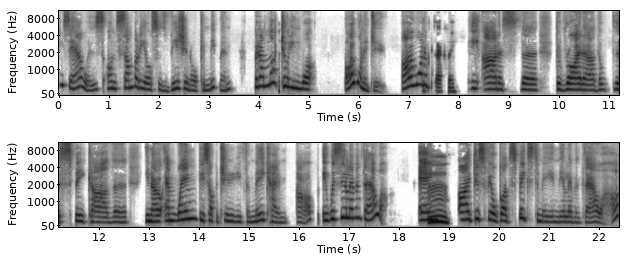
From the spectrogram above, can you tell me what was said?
these hours on somebody else's vision or commitment but i'm not doing what i want to do. I want to exactly the artist, the the writer, the the speaker, the you know, and when this opportunity for me came up, it was the eleventh hour. And mm. I just feel God speaks to me in the 11th hour.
